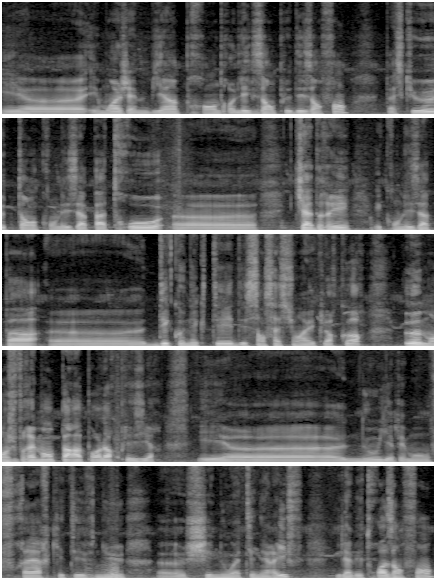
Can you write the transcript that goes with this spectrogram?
Euh, et, moi, j'aime bien prendre l'exemple des enfants parce que tant qu'on les a pas trop euh, cadrés et qu'on les a pas euh, déconnectés des sensations avec leur corps, eux mangent vraiment par rapport à leur plaisir. Et euh, nous, il y avait mon frère qui était venu euh, chez nous à Tenerife. Il avait trois enfants.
